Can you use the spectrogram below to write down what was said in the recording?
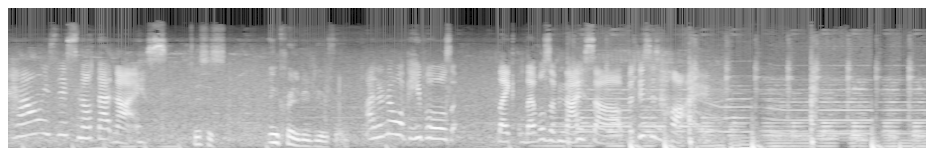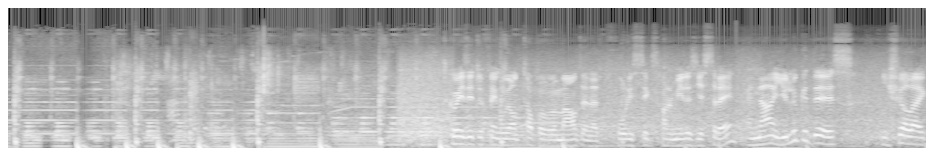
How is this not that nice? this is incredibly beautiful I don't know what people's like levels of nice are, but this is high. It's crazy to think we're on top of a mountain at 4,600 meters yesterday. And now you look at this, you feel like,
